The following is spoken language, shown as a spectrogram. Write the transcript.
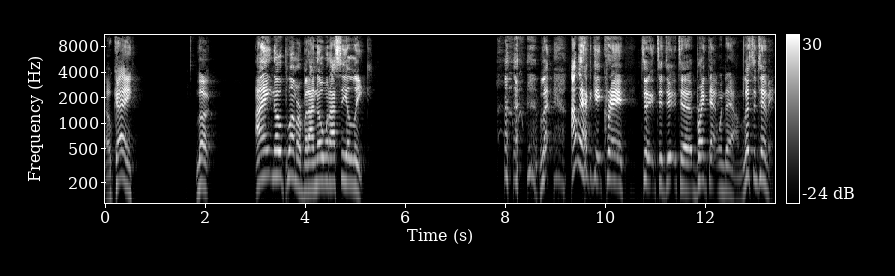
Okay. Look, I ain't no plumber, but I know when I see a leak. Let, I'm gonna have to get Craig to to do, to break that one down. Listen to me.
